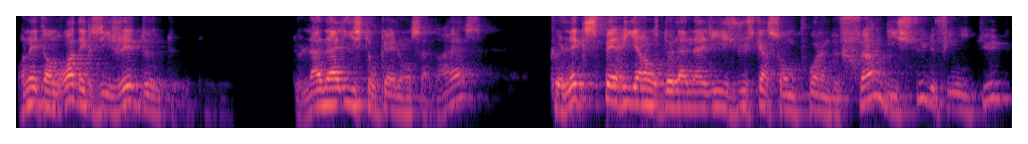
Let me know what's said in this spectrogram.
On est en droit d'exiger de, de l'analyste auquel on s'adresse que l'expérience de l'analyse jusqu'à son point de fin, d'issue, de finitude,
